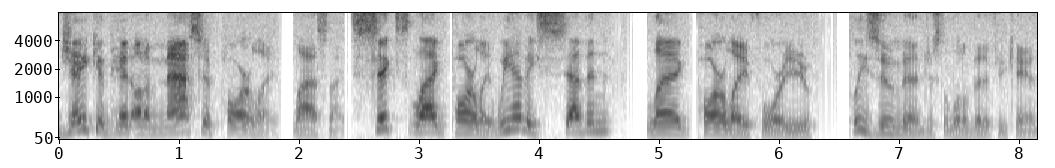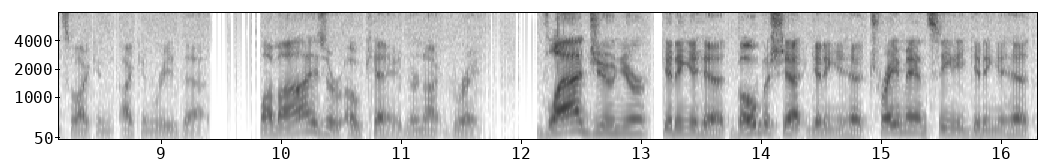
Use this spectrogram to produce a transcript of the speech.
Jacob hit on a massive parlay last night, six leg parlay. We have a seven leg parlay for you. Please zoom in just a little bit if you can, so I can I can read that. While my eyes are okay, they're not great. Vlad Jr. getting a hit, Bo Bichette getting a hit, Trey Mancini getting a hit,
